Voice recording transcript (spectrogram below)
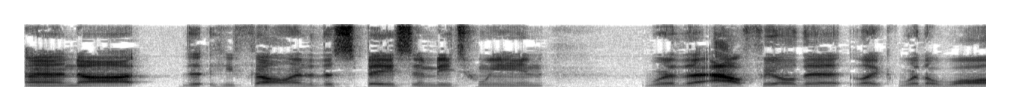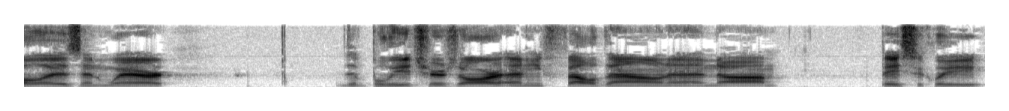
and uh, he fell into the space in between where the outfield, it, like where the wall is, and where the bleachers are, and he fell down and um, basically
